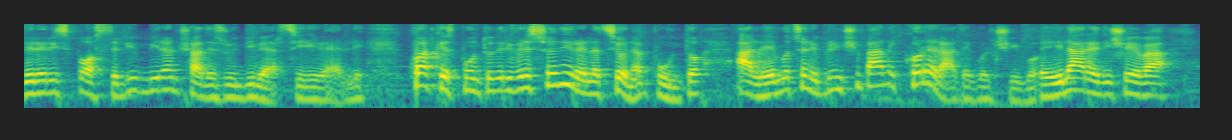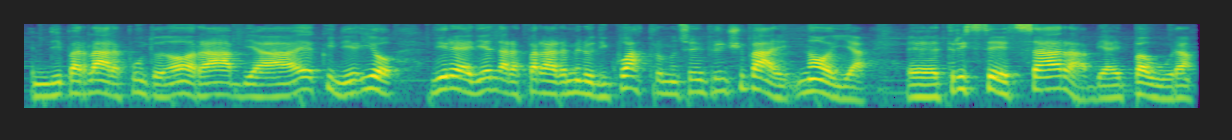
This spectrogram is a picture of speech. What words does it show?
delle risposte più bilanciate su diversi livelli. Qualche spunto di riflessione in relazione appunto alle emozioni principali correlate col cibo. Ilaria diceva di parlare appunto no, rabbia e quindi io direi di andare a parlare almeno di quattro emozioni principali, noia, eh, tristezza, rabbia e paura.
